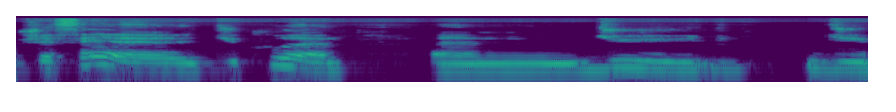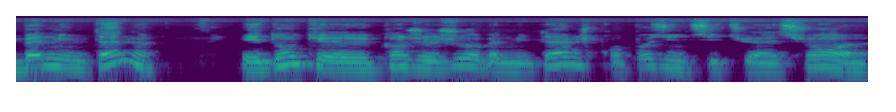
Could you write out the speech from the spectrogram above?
je fais euh, du coup euh, du, du badminton. Et donc, quand je joue au badminton, je propose une situation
